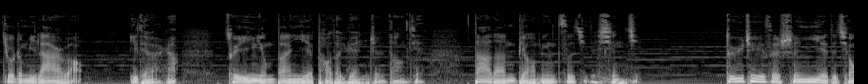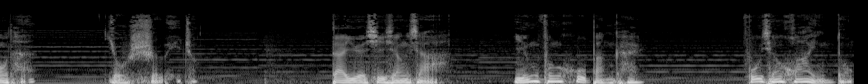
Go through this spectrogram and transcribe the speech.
就这么一来二往，一天晚上，崔莺莺半夜跑到元稹房间，大胆表明自己的心迹。对于这一次深夜的交谈，有诗为证。待月西厢下，迎风户半开。扶墙花影动，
